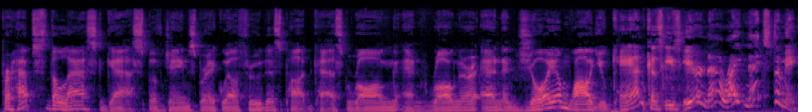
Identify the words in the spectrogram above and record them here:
perhaps the last gasp of James Breakwell through this podcast, wrong and wronger, and enjoy him while you can, because he's here now, right next to me.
